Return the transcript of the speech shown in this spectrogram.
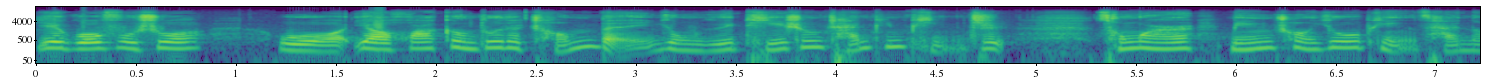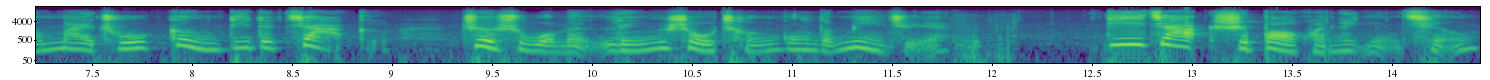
叶国富说：“我要花更多的成本用于提升产品品质，从而名创优品才能卖出更低的价格。这是我们零售成功的秘诀。”低价是爆款的引擎。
